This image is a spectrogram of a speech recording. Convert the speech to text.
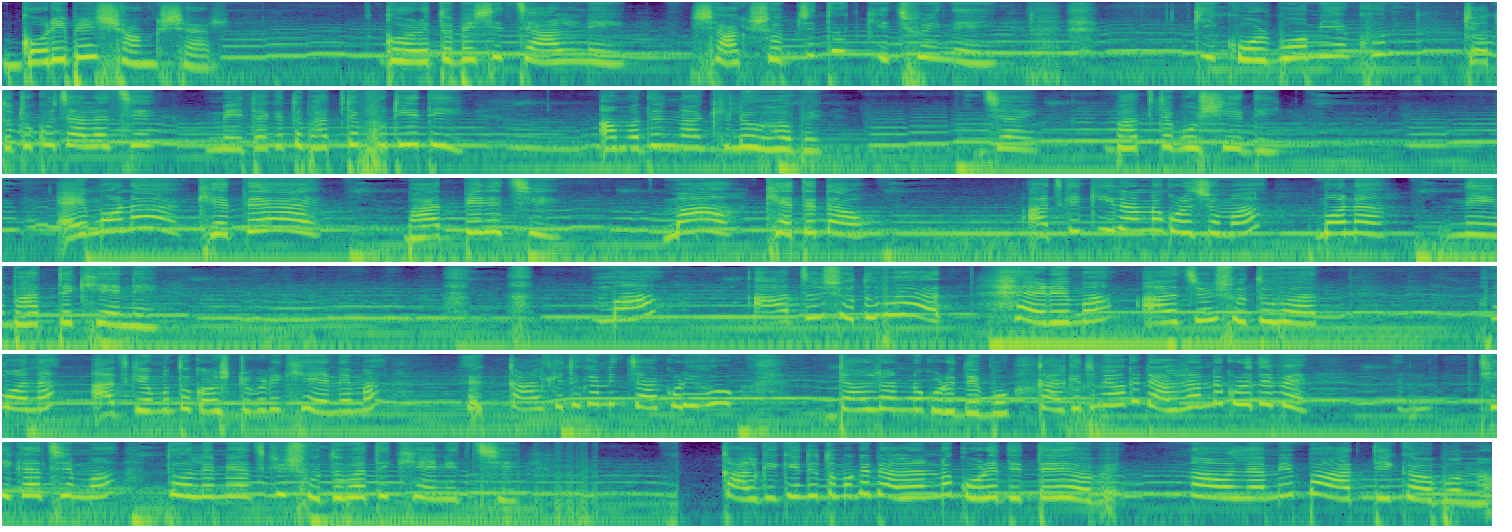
গরিবের সংসার। ঘরে তো বেশি চাল নেই, শাকসবজি তো কিছুই নেই। কি করব আমি এখন? যতটুকু চাল আছে, মেয়েটাকে তো ভাতটা ফুটিয়ে দিই। আমাদের না খেলেও হবে। যাই, ভাতটা বসিয়ে দিই। এই মনা, খেতে আয়। ভাত পেরেছি। মা, খেতে দাও। আজকে কি রান্না করেছ মা? মনা, নে, ভাতটা খেয়ে নে। মা, আজও শুধু ভাত? হ্যাঁ রে মা, আজও শুধু ভাত। মনা, আজকের মতো কষ্ট করে খেয়ে নে, মা। কালকে তোকে আমি চা করে হোক, ডাল রান্না করে দেবো। কালকে তুমি আমাকে ডাল রান্না করে দেবে? ঠিক আছে, মা, তাহলে আমি আজকে শুধু ভাতই খেয়ে নিচ্ছি। কালকে কিন্তু তোমাকে ডাল রান্না করে দিতেই হবে, না হলে আমি ভাতই খাব না।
